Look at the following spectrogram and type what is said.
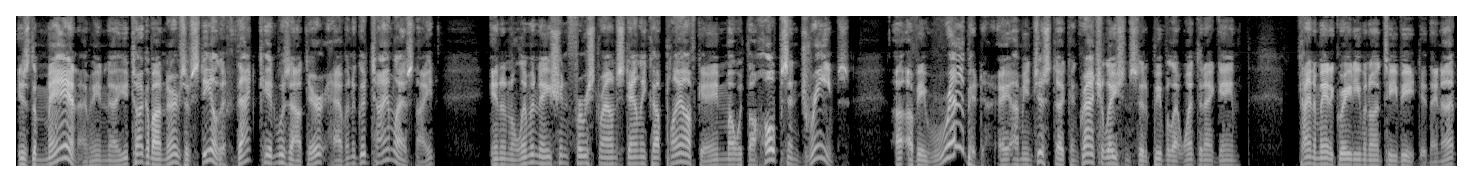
is the man. I mean, uh, you talk about nerves of steel. That, that kid was out there having a good time last night in an elimination first round Stanley Cup playoff game uh, with the hopes and dreams uh, of a rabid. I I mean, just uh, congratulations to the people that went to that game. Kind of made it great even on TV, did they not?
